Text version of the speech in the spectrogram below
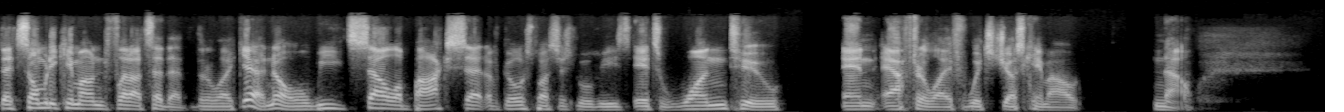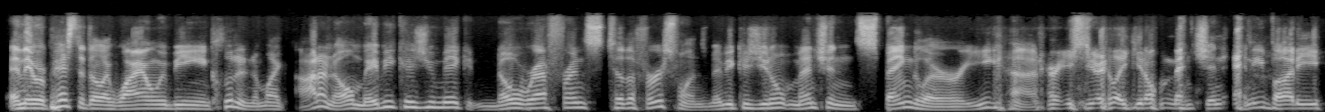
that somebody came out and flat out said that they're like, yeah, no, we sell a box set of Ghostbusters movies, it's one, two, and Afterlife, which just came out now. And they were pissed that they're like, why aren't we being included? And I'm like, I don't know, maybe because you make no reference to the first ones, maybe because you don't mention Spengler or Egon, or you're like you don't mention anybody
